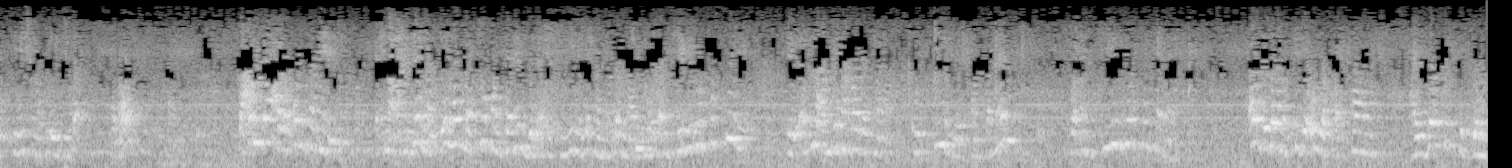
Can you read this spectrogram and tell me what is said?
استيميشن اوف ايج ده. خلاص؟ تعالوا على كل ثانية إحنا عندنا إيه هم تشوفهم كمان بالأساسيين اللي إحنا بنتكلم عنهم. الانتيريور والبوستيريور يبقى إحنا عندنا حاجة اسمها posterior component وانتيريور component قبل بقى ما ابتدي أقول لك ارقام عايزاك تكتب جنب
